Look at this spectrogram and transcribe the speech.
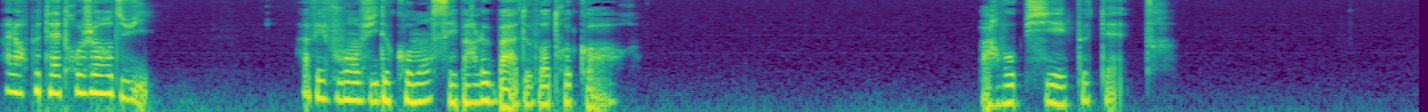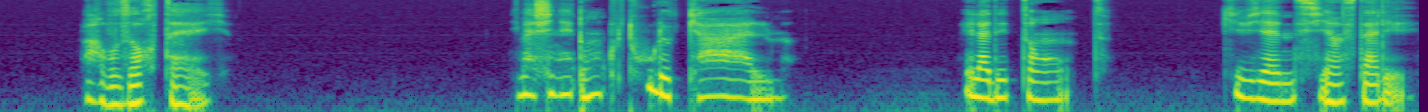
Alors peut-être aujourd'hui, avez-vous envie de commencer par le bas de votre corps, par vos pieds peut-être, par vos orteils. Imaginez donc tout le calme et la détente qui viennent s'y installer.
